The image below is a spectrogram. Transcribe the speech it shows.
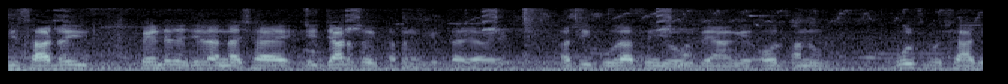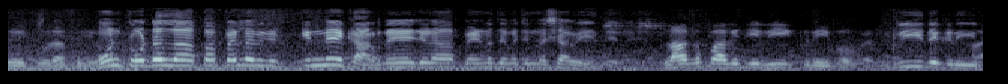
ਕਿ ਸਾਡੇ ਪਿੰਡ ਦਾ ਜਿਹੜਾ ਨਸ਼ਾ ਹੈ ਇਹ ਜੜ ਤੋਂ ਹੀ ਖਤਮ ਕੀਤਾ ਜਾਵੇ। ਅਸੀਂ ਪੂਰਾ ਸਹਿਯੋਗ ਦੇਵਾਂਗੇ ਔਰ ਸਾਨੂੰ ਪੁਲਿਸ ਪ੍ਰਸ਼ਾਸਨ ਵੀ ਪੂਰਾ ਸਹਿਯੋਗ ਹੁਣ ਟੋਟਲ ਆਪਾਂ ਪਹਿਲਾਂ ਵੀ ਕਿੰਨੇ ਘਰ ਨੇ ਜਿਹੜਾ ਪਿੰਡ ਦੇ ਵਿੱਚ ਨਸ਼ਾ ਵੇਚਦੇ ਨੇ? ਲਗਭਗ ਜੀ 20 ਕਰੀਬ ਹੋ ਗਏ 20 ਦੇ ਕਰੀਬ।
